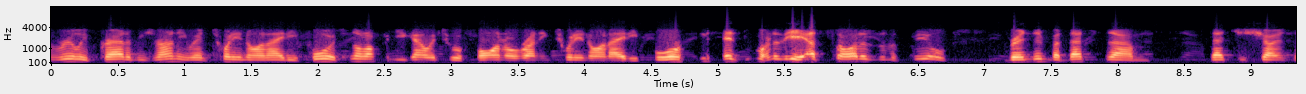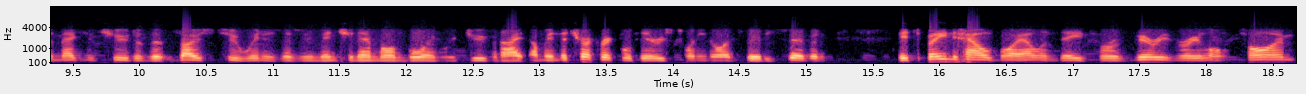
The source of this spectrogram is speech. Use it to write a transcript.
really proud of his run. He went 29.84. It's not often you go into a final running 29.84 and one of the outsiders of the field, Brendan. But that's um, that just shows the magnitude of the, those two winners, as we mentioned, Amron Boy and Rejuvenate. I mean, the track record there is 29.37. It's been held by Allen Deed for a very, very long time.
